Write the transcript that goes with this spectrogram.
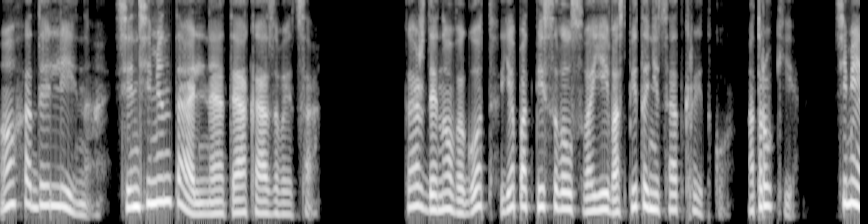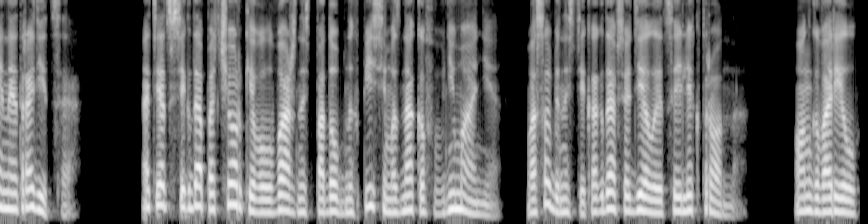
«Ох, Аделина, сентиментальная ты, оказывается. Каждый Новый год я подписывал своей воспитаннице открытку. От руки. Семейная традиция. Отец всегда подчеркивал важность подобных писем и знаков внимания, в особенности, когда все делается электронно. Он говорил,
